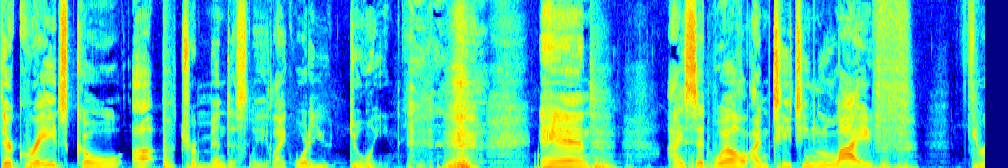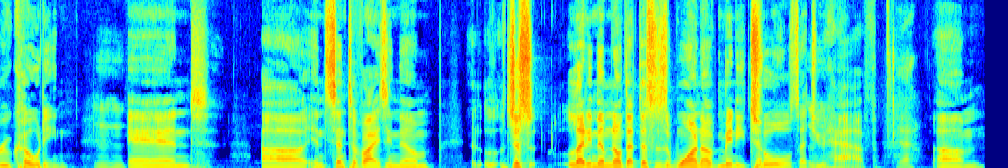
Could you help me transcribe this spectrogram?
their grades go up tremendously. Like, what are you doing?" and I said, "Well, I'm teaching life through coding Mhm. and uh, incentivizing them, just letting them know that this is one of many tools that you Mhm. have." Yeah. Um,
